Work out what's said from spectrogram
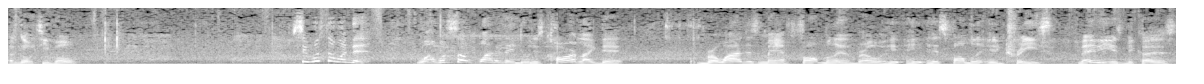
Let's go, Tebow. See, what's up with this? What, what's up? Why did they do this card like that? Bro, why is this man fumbling, bro? He, he, his fumbling increased. Maybe it's because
